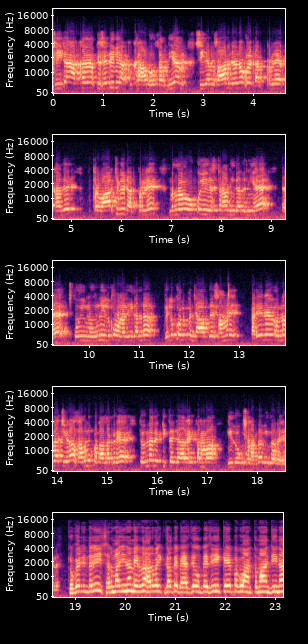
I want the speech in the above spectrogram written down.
ਠੀਕ ਹੈ ਅੱਖ ਕਿਸੇ ਦੀ ਵੀ ਅੱਖ ਖਰਾਬ ਹੋ ਸਕਦੀ ਹੈ। ਸੀਐਮ ਸਾਹਿਬ ਨੇ ਉਹਨਾਂ ਕੋਲ ਡਾਕਟਰ ਨੇ ਅੱਖਾਂ ਦੇ ਪਰਿਵਾਰ 'ਚ ਵੀ ਡਾਕਟਰ ਨੇ। ਮਤਲਬ ਉਹ ਕੋਈ ਇਸ ਤਰ੍ਹਾਂ ਦੀ ਗੱਲ ਨਹੀਂ ਹੈ। ਕੋਈ ਮੂੰਹ ਨਹੀਂ ਲੁਕਾਉਣ ਵਾਲੀ ਗੱਲ। ਬਿਲਕੁਲ ਪੰਜਾਬ ਦੇ ਸਾਹਮਣੇ ਖੜੇ ਨੇ, ਉਹਨਾਂ ਦਾ ਚਿਹਰਾ ਸਭ ਨੂੰ ਪਤਾ ਲੱਗ ਰਿਹਾ ਤੇ ਉਹਨਾਂ ਦੇ ਕੀਤੇ ਜਾ ਰਹੇ ਕੰਮਾਂ ਦੀ ਲੋਕ ਸ਼ਲਾਘਾ ਵੀ ਕਰ ਰਹੇ ਨੇ। ਕਿਉਂਕਿ ਰਿੰਦਰ ਜੀ, ਸ਼ਰਮਾ ਜੀ ਨਾ ਮੇਰੇ ਨਾਲ ਹਰ ਵਾਰੀ ਇੱਕ ਗੱਲ ਤੇ ਬਹਿਸਦੇ ਹੁੰਦੇ ਸੀ ਕਿ ਭਗਵੰਤ ਮਾਨ ਜੀ ਨਾ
